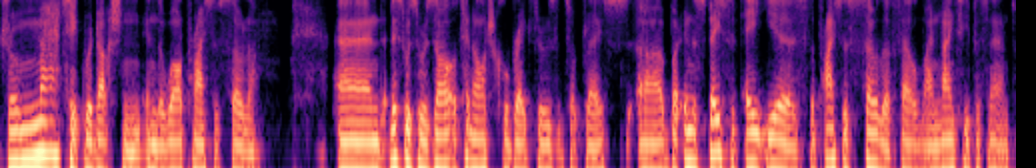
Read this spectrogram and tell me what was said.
dramatic reduction in the world price of solar. And this was a result of technological breakthroughs that took place. Uh, but in the space of eight years, the price of solar fell by 90%.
